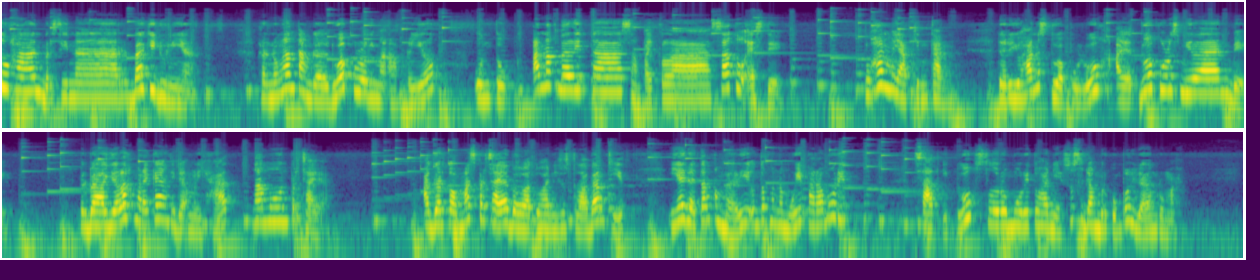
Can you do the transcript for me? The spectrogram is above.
Tuhan bersinar bagi dunia. Renungan tanggal 25 April untuk anak balita sampai kelas 1 SD. Tuhan meyakinkan dari Yohanes 20 ayat 29b. Berbahagialah mereka yang tidak melihat namun percaya. Agar Thomas percaya bahwa Tuhan Yesus telah bangkit, ia datang kembali untuk menemui para murid. Saat itu, seluruh murid Tuhan Yesus sedang berkumpul di dalam rumah.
